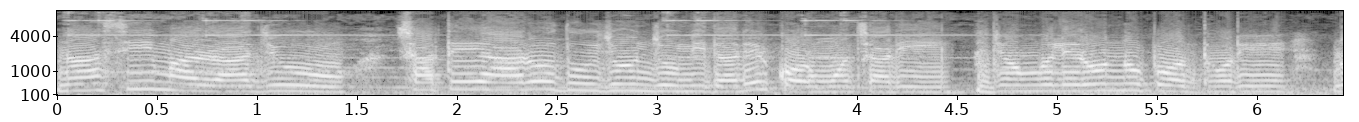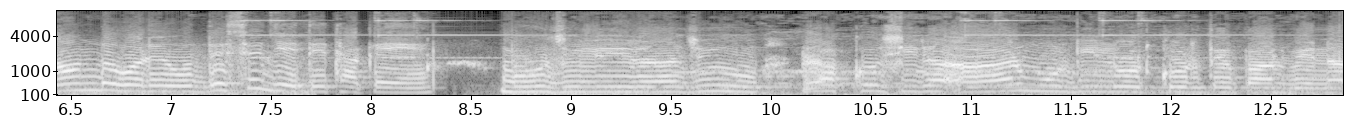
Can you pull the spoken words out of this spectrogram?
নাসিম আর রাজু সাথে আরও দুজন জমিদারের কর্মচারী জঙ্গলের অন্য পথ ধরে নন্দগড়ের উদ্দেশ্যে যেতে থাকে। বুঝলি রাজু রাক্ষসীরা আর মুরগি লোড করতে পারবে না।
